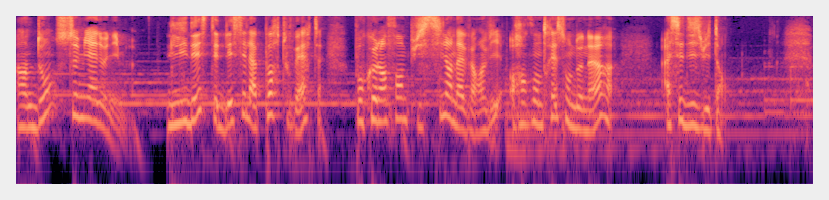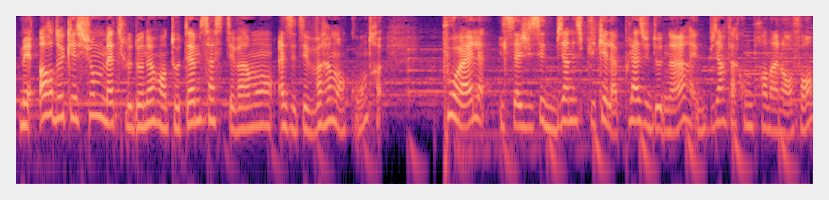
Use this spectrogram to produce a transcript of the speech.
un don semi-anonyme. L'idée, c'était de laisser la porte ouverte pour que l'enfant puisse, s'il en avait envie, rencontrer son donneur à ses 18 ans. Mais hors de question de mettre le donneur en totem, ça c'était vraiment, elles étaient vraiment contre. Pour elles, il s'agissait de bien expliquer la place du donneur et de bien faire comprendre à l'enfant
